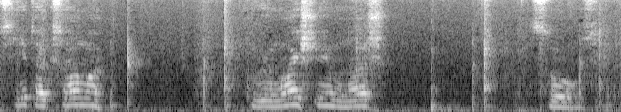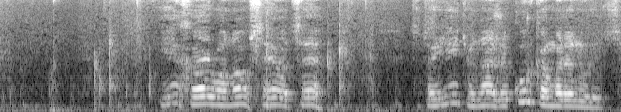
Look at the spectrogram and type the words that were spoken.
Всі так само вимащуємо наш соус. І хай воно все оце стоїть, у нас же курка маринується.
